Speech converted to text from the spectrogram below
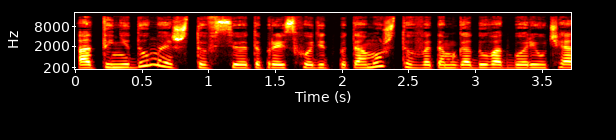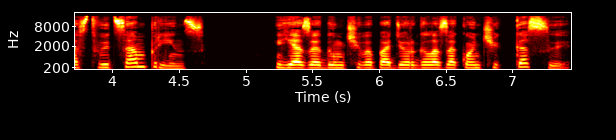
«А ты не думаешь, что все это происходит потому, что в этом году в отборе участвует сам принц?» Я задумчиво подергала за кончик косы.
